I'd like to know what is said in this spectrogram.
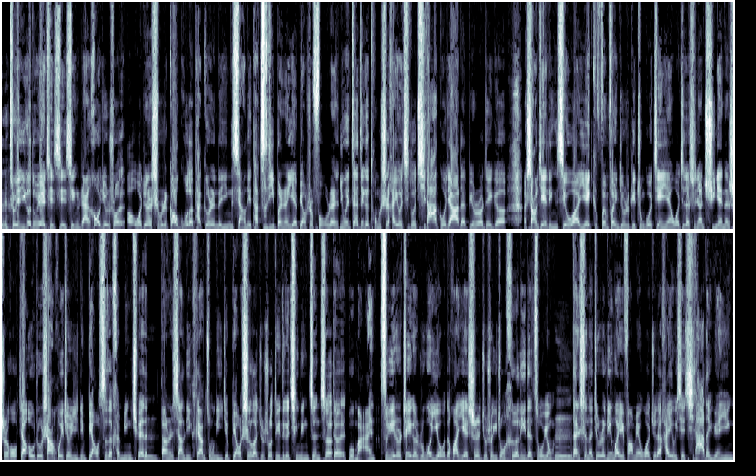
首先一个多月前写信，然后就是说，呃，我觉得是不是高估了他个人的影响力？他自己本人也表示否认，因为在这个同时还有许多其他国家的，比如说这个商界领袖啊，也纷纷就是给中国谏言。我记得实际上去年的时候，像欧洲商会就已经表示的很明确的，当时像李克强总理就表示了，就是说对这个清零政策的不满。所以说，这个如果有的话，也是就说一种合力的作用。嗯，但是呢，就是另外一方面，我觉得还有一些其他的原因。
